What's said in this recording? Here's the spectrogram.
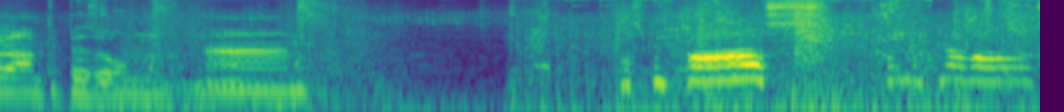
Oh, Antiperson. Nein. Lass mich raus! Komm nicht mehr raus!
